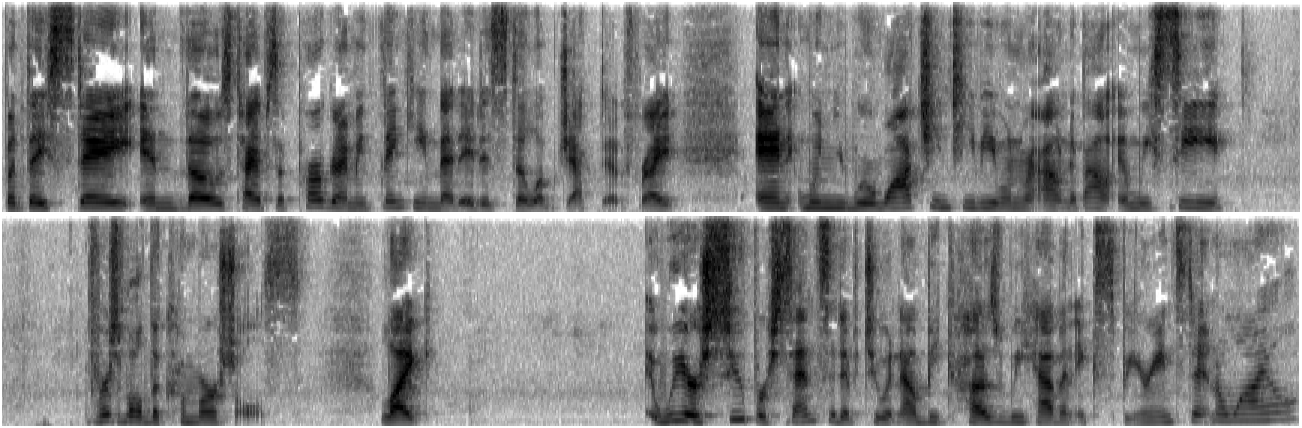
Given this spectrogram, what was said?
but they stay in those types of programming thinking that it is still objective, right? And when you were watching TV when we're out and about and we see first of all the commercials like we are super sensitive to it now because we haven't experienced it in a while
